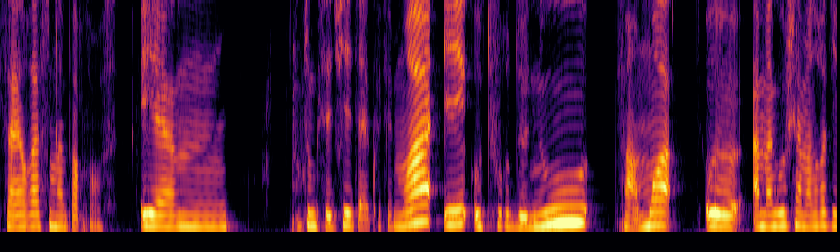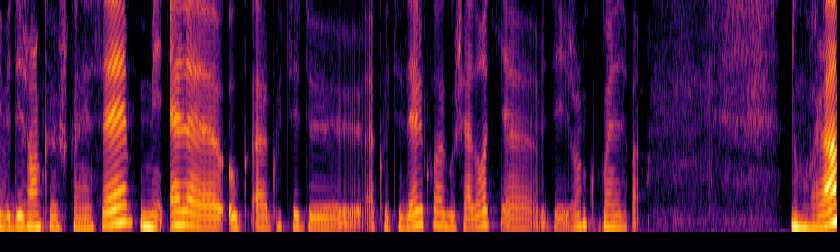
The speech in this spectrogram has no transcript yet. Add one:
Ça aura son importance. Et donc cette fille était à côté de moi et autour de nous, enfin moi, à ma gauche et à ma droite, il y avait des gens que je connaissais, mais elle, euh, à côté de, à côté d'elle, quoi, à gauche et à droite, il y avait des gens qu'on connaissait pas. Donc voilà.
